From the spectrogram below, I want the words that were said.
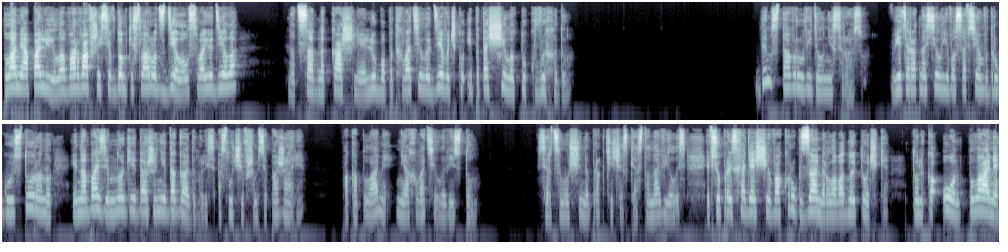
пламя опалило, ворвавшийся в дом кислород сделал свое дело. Надсадно кашляя, Люба подхватила девочку и потащила ту к выходу. Дым Ставр увидел не сразу. Ветер относил его совсем в другую сторону, и на базе многие даже не догадывались о случившемся пожаре, пока пламя не охватило весь дом. Сердце мужчины практически остановилось, и все происходящее вокруг замерло в одной точке. Только он, пламя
